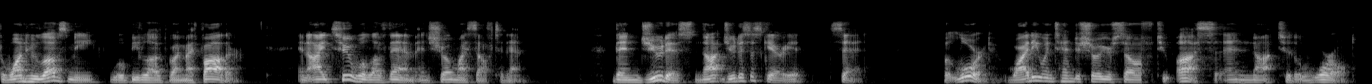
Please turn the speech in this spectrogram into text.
The one who loves me will be loved by my Father, and I too will love them and show myself to them. Then Judas, not Judas Iscariot, said, but Lord, why do you intend to show yourself to us and not to the world?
